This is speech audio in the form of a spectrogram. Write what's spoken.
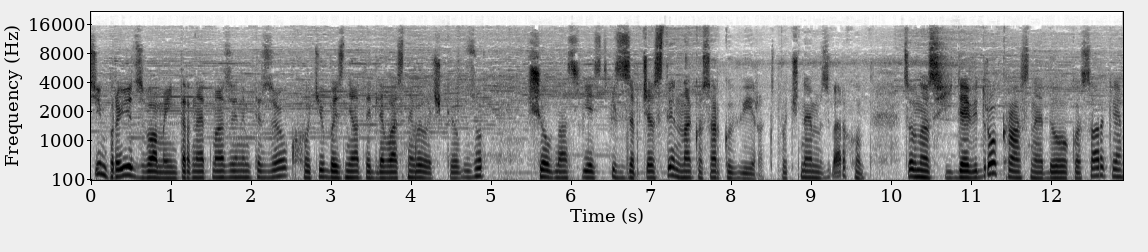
Всім привіт! З вами інтернет-магазин МТЗОК. Хотів би зняти для вас невеличкий обзор, що в нас є із запчастин на косарку Virax. Почнемо зверху. Це в нас йде відро красне до косарки.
